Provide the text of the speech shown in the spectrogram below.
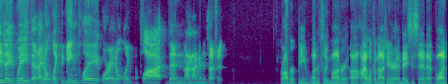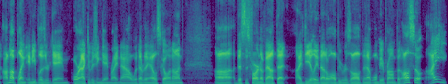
in a way that I don't like the gameplay or I don't like the plot, then I'm not going to touch it. Robert being wonderfully moderate, uh, I will come out here and basically say that one, I'm not playing any Blizzard game or Activision game right now with everything else going on. Uh, this is far enough out that ideally that'll all be resolved and that won't be a problem. But also, I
